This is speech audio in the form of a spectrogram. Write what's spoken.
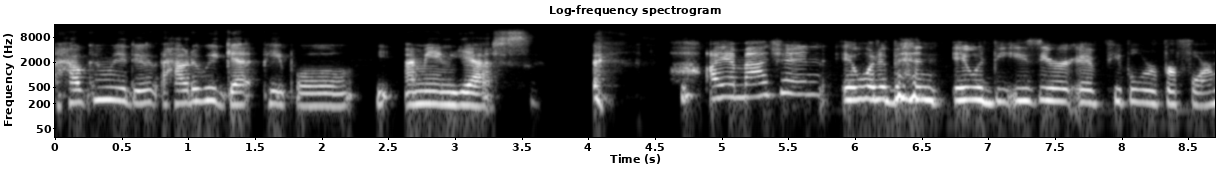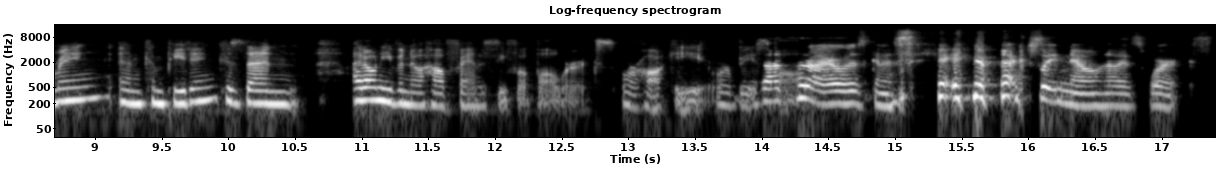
how can we do how do we get people i mean yes I imagine it would have been it would be easier if people were performing and competing because then I don't even know how fantasy football works or hockey or baseball. that's what i was gonna say i don't actually know how this works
